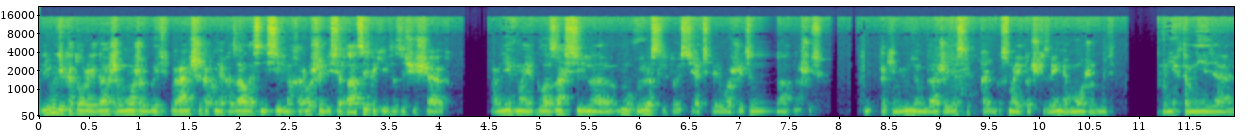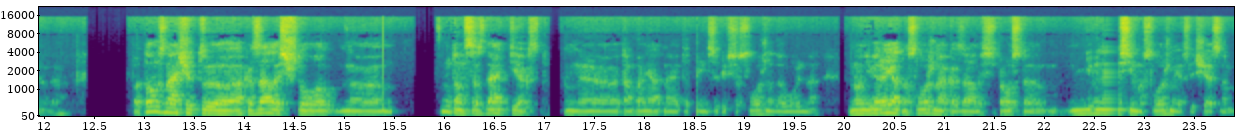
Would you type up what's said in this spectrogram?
люди, которые даже, может быть, раньше, как мне казалось, не сильно хорошие диссертации какие-то защищают, они в моих глазах сильно, ну, выросли, то есть я теперь уважительно отношусь к таким людям, даже если, как бы, с моей точки зрения, может быть, у них там не идеально, да. Потом, значит, э, оказалось, что э, ну, там создать текст, э, там, понятно, это, в принципе, все сложно довольно, но невероятно сложно оказалось, просто невыносимо сложно, если честно,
